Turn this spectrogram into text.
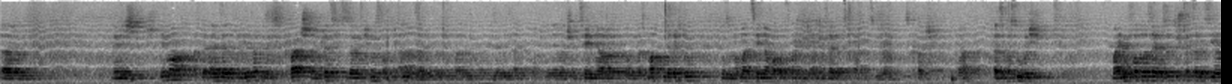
ähm, wenn ich immer auf der einen Seite verliert habe, ist Quatsch, dann plötzlich zu sagen, ich muss auf die andere Seite verlieren, weil dieselbe Zeit braucht. Wenn jemand schon zehn Jahre irgendwas macht in der Richtung, muss er nochmal zehn Jahre aufhören, die andere Seite zu treffen. Das ist Quatsch. Ja? Also versuche ich, meine vordere Seite so zu spezialisieren,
